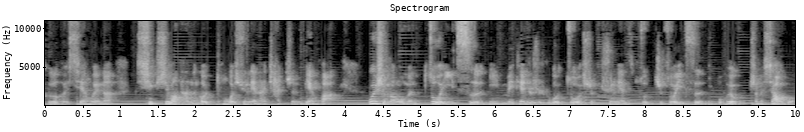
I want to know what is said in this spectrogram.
骼和纤维呢，希希望它能够通过训练来产生变化。为什么我们做一次，你每天就是如果做是训练做只做一次，你不会有什么效果？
